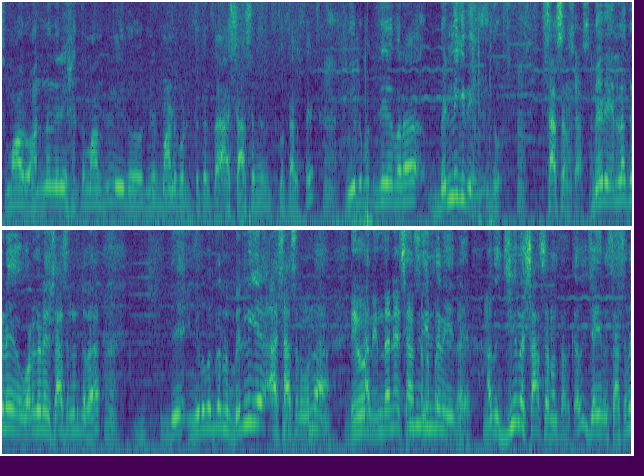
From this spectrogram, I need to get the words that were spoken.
ಸುಮಾರು ಹನ್ನೊಂದನೇ ಶತಮಾನದಲ್ಲಿ ಇದು ನಿರ್ಮಾಣಗೊಂಡಿರ್ತಕ್ಕಂಥ ಆ ಶಾಸನ ಅಂತ ಗೊತ್ತಾಗುತ್ತೆ. ವೀರಭದ್ರೇವರ ಬೆನ್ನಿಗಿದೆ ಇದು ಶಾಸನ. ಬೇರೆ ಎಲ್ಲ ಕಡೆ ಹೊರಗಡೆ ಶಾಸನ ಇದ್ರೆ ವೀರಭದ್ರನ ಬೆನ್ನಿಗೆ ಆ ಶಾಸನವನ್ನು ದೇವರಿಂದನೇ ಇದೆ. ಅದು ಜೀನ ಶಾಸನ ಅಂತ ಅದಕ್ಕೆ ಅದು ಜೈನ ಶಾಸನ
